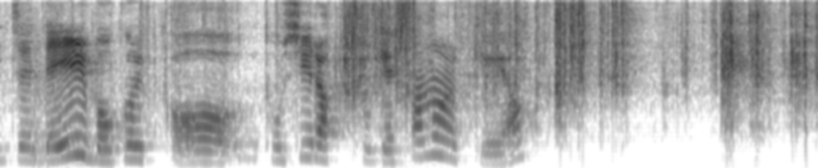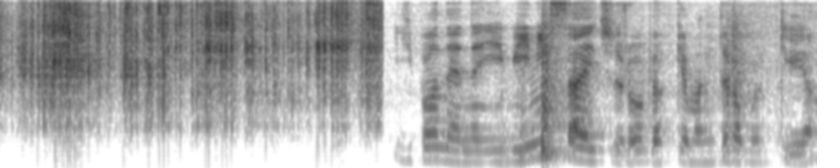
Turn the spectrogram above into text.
이제 내일 먹을 거 도시락 두 개 싸놓을게요. 이번에는 이 미니 사이즈로 몇 개 만들어 볼게요.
